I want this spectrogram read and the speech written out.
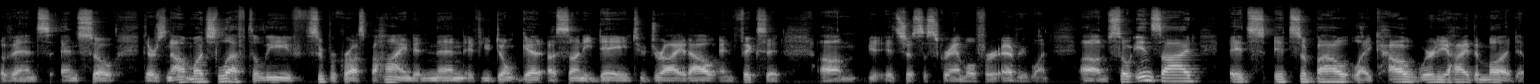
events. And so there's not much left to leave Supercross behind. And then if you don't get a sunny day to dry it out and fix it, um, it's just a scramble for everyone. Um, so inside, it's it's about like how where do you hide the mud?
